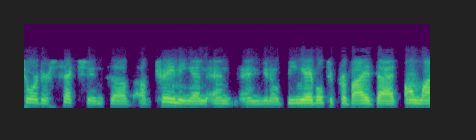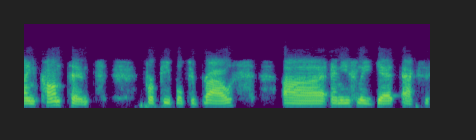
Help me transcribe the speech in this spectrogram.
shorter sections of, of training and, and, and, you know, being able to provide that online content for people to browse uh, and easily get access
